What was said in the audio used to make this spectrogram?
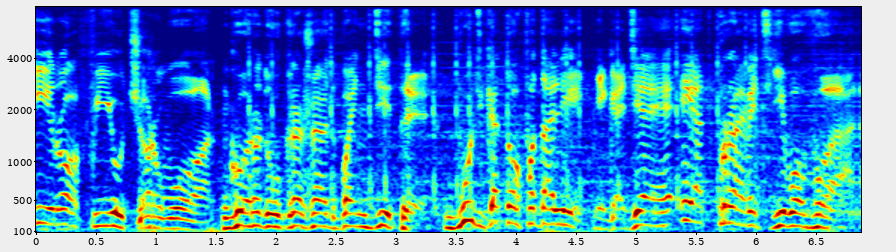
Hero Future War? Городу угрожают бандиты. Будь готов одолеть негодяя и отправить его в ад.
